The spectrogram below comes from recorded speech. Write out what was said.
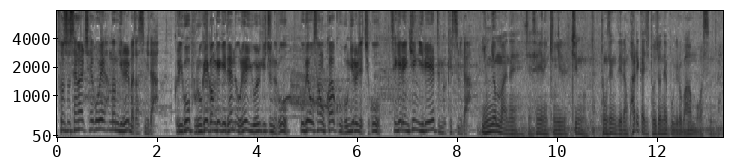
선수 생활 최고의 한 경기를 맞았습니다. 그리고 브록의 관객이 된 올해 6월 기준으로 후배 오상욱과 고봉기를 제치고 세계 랭킹 1위에 등극했습니다. 6년 만에 이제 세계 랭킹 1위를 찍은 겁니다. 동생들이랑 파리까지 도전해 보기로 마음 먹었습니다.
